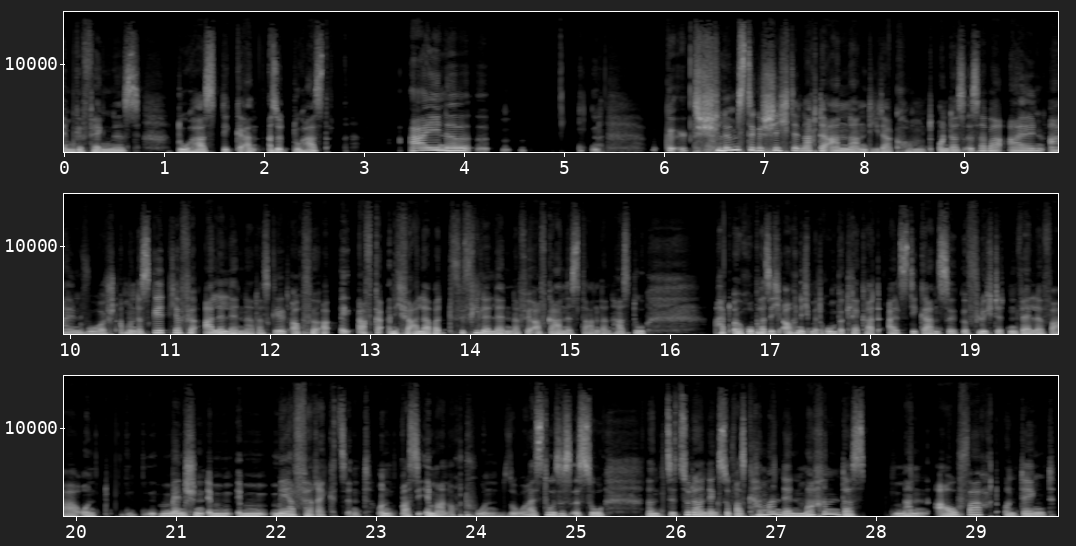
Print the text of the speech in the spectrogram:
im Gefängnis. Du hast die, also du hast eine schlimmste Geschichte nach der anderen, die da kommt. Und das ist aber allen, allen wurscht. Und das gilt ja für alle Länder. Das gilt auch für, äh, Afga nicht für alle, aber für viele Länder, für Afghanistan. Dann hast du, hat Europa sich auch nicht mit Ruhm bekleckert, als die ganze Geflüchtetenwelle war und Menschen im, im Meer verreckt sind. Und was sie immer noch tun. So, weißt du, es ist so, dann sitzt du da und denkst so, was kann man denn machen, dass man aufwacht und denkt,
